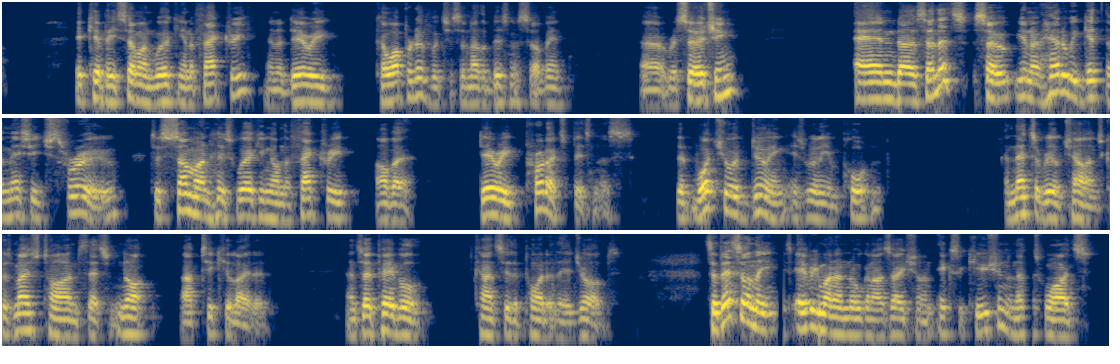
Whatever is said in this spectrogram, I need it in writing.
It can be someone working in a factory, in a dairy cooperative, which is another business I've been uh, researching. And uh, so that's so, you know, how do we get the message through to someone who's working on the factory of a dairy products business that what you're doing is really important. And that's a real challenge because most times that's not articulated. And so people can't see the point of their jobs. So that's on the it's everyone in an organization on execution, and that's why it's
